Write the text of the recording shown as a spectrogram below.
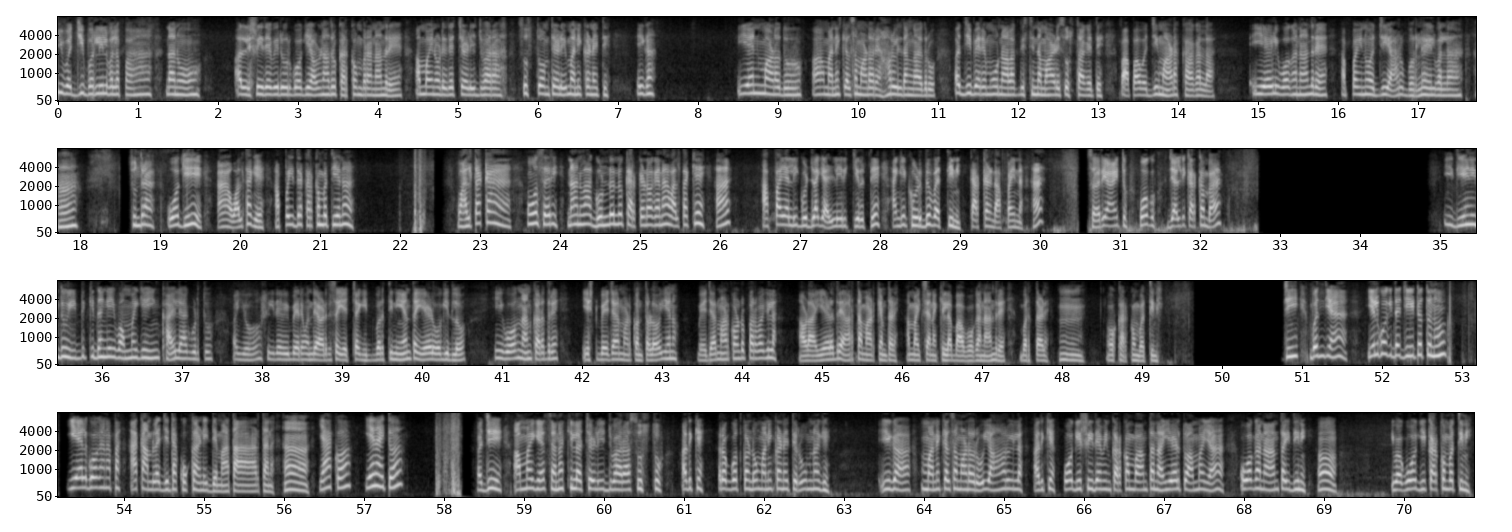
ಈ ಅಜ್ಜಿ ಬರ್ಲಿಲ್ವಲ್ಲಪ್ಪ? ನಾನು ಅಲ್ಲಿ ಶ್ರೀದೇವಿ ಊರಿಗೆ ಹೋಗಿ ಅವಳನ್ನಾದ್ರೂ ಕರ್ಕೊಂಬರೋಣ ಅಂದರೆ ಅಮ್ಮ ನೋಡಿದ್ರೆ ಚಳಿ, ಜ್ವರ, ಸುಸ್ತು ಅಂತೇಳಿ ಮನೆ ಕಣೈತಿ. ಈಗ ಏನು ಮಾಡೋದು? ಆ ಮನೆ ಕೆಲಸ ಮಾಡೋರು ಯಾರು ಇಲ್ದಂಗಾದ್ರು ಅಜ್ಜಿ ಬೇರೆ ಮೂರು ನಾಲ್ಕು ದಿವಸದಿಂದ ಮಾಡಿ ಸುಸ್ತಾಗೈತಿ. ಪಾಪ ಅಜ್ಜಿ ಮಾಡೋಕ್ಕಾಗಲ್ಲ. ಹೇಳಿ ಹೋಗೋಣ ಅಂದರೆ ಅಪ್ಪ ಇನ್ನೂ ಅಜ್ಜಿ ಯಾರು ಬರಲೇ ಇಲ್ವಲ್ಲ? ಹಾಂ? ಸುಂದ್ರ, ಹೋಗಿ. ಆ ಹೊಲ್ತಾಗೆ ಅಪ್ಪ ಇದ್ರೆ ಕರ್ಕೊಂಬತ್ತೀಯನ? ವಾಲ್ತಾಕ ಹ್ಞೂ ಸರಿ, ನಾನು ಆ ಗುಂಡನ್ನು ಕರ್ಕೊಂಡು ಹೋಗೋಣ ಹೊಲ್ತಕ್ಕೆ ಹಾಂ? ಅಪ್ಪ ಅಲ್ಲಿ ಗುಡ್ಲಾಗಿ ಎಳ್ಳಿರಿಕ್ಕಿರುತ್ತೆ ಹಂಗೆ ಕುಡ್ದು ಬರ್ತೀನಿ ಕರ್ಕೊಂಡು ಅಪ್ಪಯ್ಯನ ಹಾಂ? ಸರಿ, ಆಯ್ತು, ಹೋಗು, ಜಲ್ದಿ ಕರ್ಕೊಂಬ ಇದೇನಿದು? ಇದ್ದಕ್ಕಿದ್ದಂಗೆ ಈ ಅಮ್ಮಗೆ ಹಿಂಗೆ ಕಾಯಿಲೆ ಆಗ್ಬಿಡ್ತು. ಅಯ್ಯೋ, ಶ್ರೀದೇವಿ, ಬೇರೆ ಒಂದು ಎರಡು ದಿವಸ ಹೆಚ್ಚಾಗಿ ಇದ್ದು ಬರ್ತೀನಿ ಅಂತ ಹೇಳಿ ಹೋಗಿದ್ಲು. ಈಗ ಹೋಗಿ ನಾನು ಕರೆದ್ರೆ ಎಷ್ಟು ಬೇಜಾರು ಮಾಡ್ಕೊತಾಳೋ ಏನೋ? ಬೇಜಾರು ಮಾಡ್ಕೊಂಡ್ರು ಪರವಾಗಿಲ್ಲ. ಅವಳ ಹೇಳಿದ್ರೆ ಅರ್ಥ ಮಾಡ್ಕೊಂತಾಳೆ. ಅಮ್ಮಗೆ ಚೆನ್ನಾಗಿಲ್ಲ ಬಾ, ಹೋಗೋಣ ಅಂದರೆ ಬರ್ತಾಳೆ. ಹ್ಞೂ ಹೋಗಿ ಕರ್ಕೊಂಬರ್ತೀನಿ ಜಿ, ಬಂದ್ಯಾ? ಎಲ್ಗೋಗಿದ್ದ ಜಿ ಇಟ್ಟೊತ್ತನು? ಎಲ್ಗೆ ಹೋಗೋಣಪ್ಪ ಆ ಕಂಬಳಜ್ಜಿತ ಕುಕ್ಕೊಂಡಿದ್ದೆ, ಮಾತಾಡ್ತಾನೆ. ಹಾ, ಯಾಕೋ? ಏನಾಯ್ತು? ಅಜ್ಜಿ, ಅಮ್ಮಗೆ ಸನಕಿಲ್ಲ, ಚಳಿ, ಜ್ವರ, ಸುಸ್ತು. ಅದಕ್ಕೆ ರಗ್ಗೊತ್ಕೊಂಡು ಮನೆ ಕಣೈತಿ ರೂಮ್ನಾಗೆ ಈಗ ಮನೆ ಕೆಲಸ ಮಾಡೋರು ಯಾರು ಇಲ್ಲ. ಅದಕ್ಕೆ ಹೋಗಿ ಶ್ರೀದೇವಿನ ಕರ್ಕೊಂಬ ಅಂತ ನಾ ಹೇಳ್ತು ಅಮ್ಮಯ್ಯ. ಹೋಗೋಣ ಅಂತ ಇದ್ದೀನಿ. ಹ್ಞೂ. ಇವಾಗ ಹೋಗಿ ಕರ್ಕೊಂಬರ್ತೀನಿ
